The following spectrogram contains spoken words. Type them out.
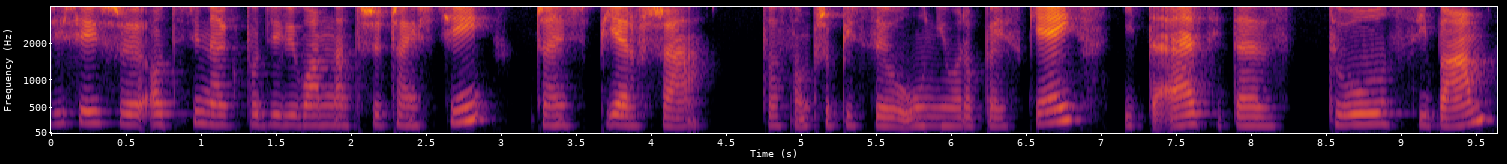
Dzisiejszy odcinek podzieliłam na trzy części. Część pierwsza to są przepisy Unii Europejskiej, ITS, ITS 2, CBAM.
